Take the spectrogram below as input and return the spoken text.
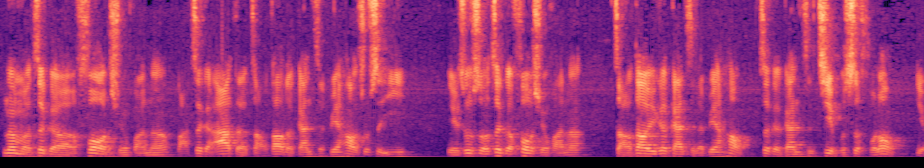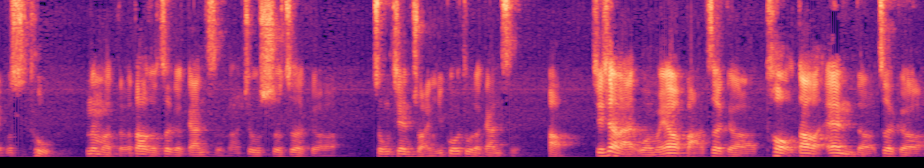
那么这个 for 循环呢，把这个 other 找到的杆子编号就是一，也就是说这个 for 循环呢，找到一个杆子的编号，这个杆子既不是 from 也不是 to，那么得到的这个杆子呢，就是这个中间转移过渡的杆子。好。接下来我们要把这个透到 end 的这个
